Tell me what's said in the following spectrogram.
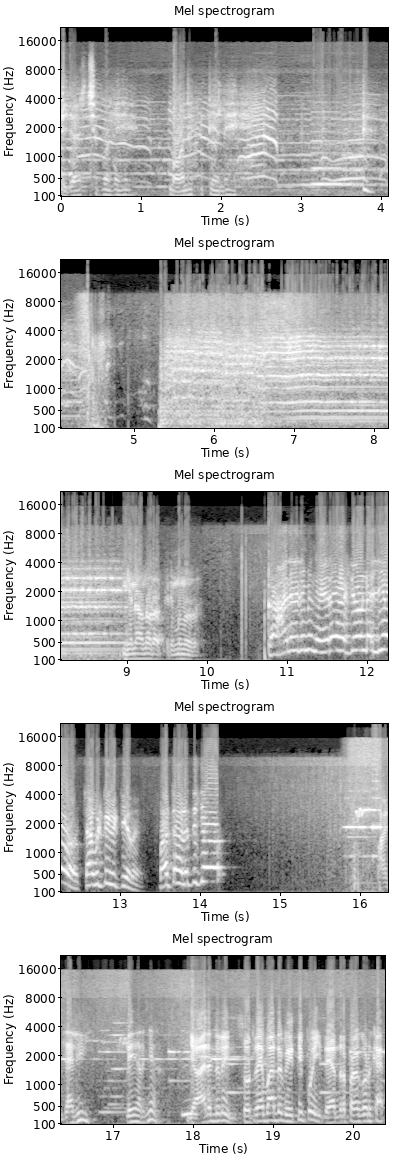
വിചാരിച്ച പോലെ മോനെ കിട്ടിയല്ലേ? ഇങ്ങനെയാണോടാ തിരുമുന്നത്? കാലുരുമി നേരെ ആക്കിയോണ്ടല്ലയോ ചവിട്ടി കിട്ടിയത്? മറ്റേ അടുത്തിച്ചോ പാഞ്ചാലി നീ അറിഞ്ഞ ഞാനെന്തൊരു ഇൻസൂട്ടേമാരുടെ വീട്ടിൽ പോയി നേന്ത്രപ്പഴം കൊടുക്കാൻ.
